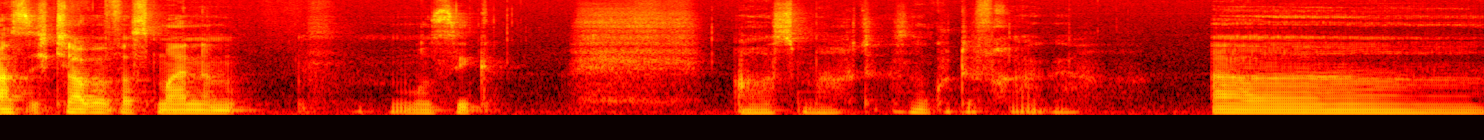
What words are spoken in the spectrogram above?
Also ich glaube, was meine Musik ausmacht, ist eine gute Frage. Ähm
